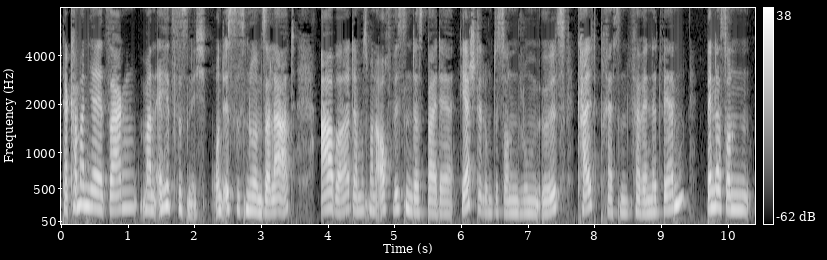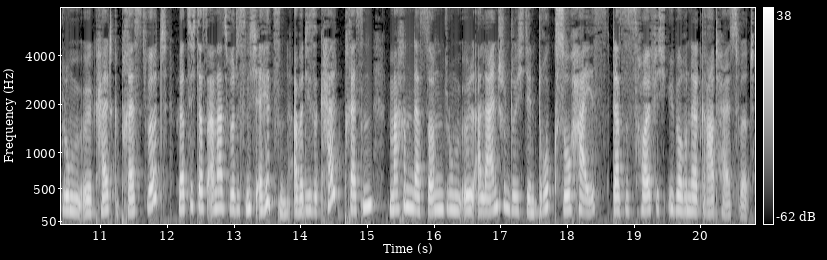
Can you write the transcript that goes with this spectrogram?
Da kann man ja jetzt sagen, man erhitzt es nicht und isst es nur im Salat. Aber da muss man auch wissen, dass bei der Herstellung des Sonnenblumenöls Kaltpressen verwendet werden. Wenn das Sonnenblumenöl kalt gepresst wird, hört sich das an, als würde es nicht erhitzen. Aber diese Kaltpressen machen das Sonnenblumenöl allein schon durch den Druck so heiß, dass es häufig über 100 Grad heiß wird.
